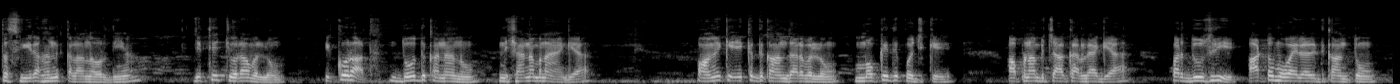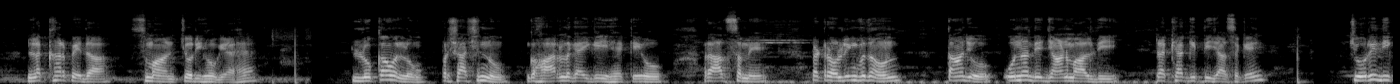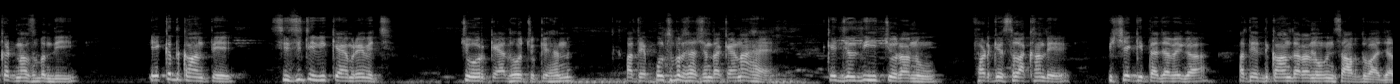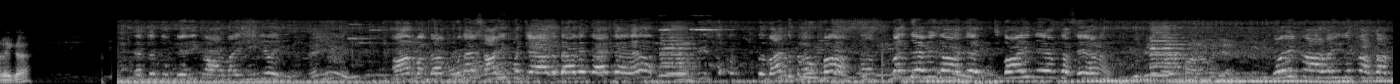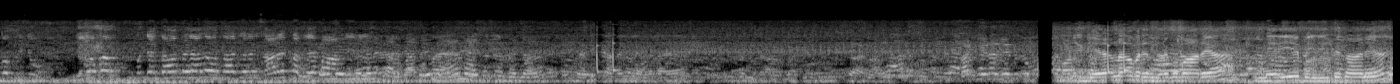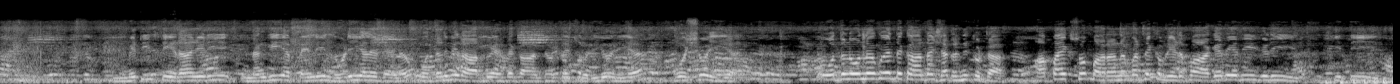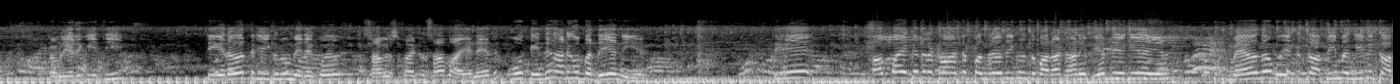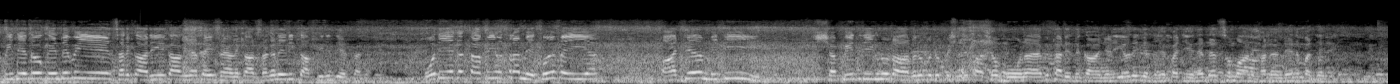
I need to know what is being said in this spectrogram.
ਤਸਵੀਰਾਂ ਹਨ ਕਲਾਨੌਰ ਦੀਆਂ, ਜਿੱਥੇ ਚੋਰਾਂ ਵੱਲੋਂ ਇੱਕੋ ਰਾਤ ਦੋ ਦੁਕਾਨਾਂ ਨੂੰ ਨਿਸ਼ਾਨਾ ਬਣਾਇਆ ਗਿਆ। ਭਾਵੇਂ ਕਿ ਇੱਕ ਦੁਕਾਨਦਾਰ ਵੱਲੋਂ ਮੌਕੇ ਤੇ ਪੁੱਜ ਕੇ ਆਪਣਾ ਬਚਾਅ ਕਰ ਲਿਆ ਗਿਆ, ਪਰ ਦੂਸਰੀ ਆਟੋਮੋਬਾਈਲ ਵਾਲੀ ਦੁਕਾਨ ਤੋਂ ਲੱਖਾਂ ਰੁਪਏ ਦਾ ਸਮਾਨ ਚੋਰੀ ਹੋ ਗਿਆ ਹੈ। ਲੋਕਾਂ ਵੱਲੋਂ ਪ੍ਰਸ਼ਾਸਨ ਨੂੰ ਗੁਹਾਰ ਲਗਾਈ ਗਈ ਹੈ ਕਿ ਉਹ ਰਾਤ ਸਮੇਂ ਪੈਟਰੋਲਿੰਗ ਵਧਾਉਣ ਤਾਂ ਜੋ ਉਹਨਾਂ ਦੇ ਜਾਨ ਮਾਲ ਦੀ ਰੱਖਿਆ ਕੀਤੀ ਜਾ ਸਕੇ। ਚੋਰੀ ਦੀ ਘਟਨਾ ਸੰਬੰਧੀ ਇੱਕ ਦੁਕਾਨ ਤੇ ਸੀਸੀਟੀਵੀ ਕੈਮਰੇ ਵਿੱਚ ਚੋਰ ਕੈਦ ਹੋ ਚੁੱਕੇ ਹਨ ਅਤੇ ਪੁਲਿਸ ਪ੍ਰਸ਼ਾਸਨ ਦਾ ਕਹਿਣਾ ਹੈ ਕਿ ਜਲਦੀ ਹੀ ਚੋਰਾਂ ਨੂੰ ਫੜ ਕੇ ਸਲਾਖਾਂ ਦੇ ਪਿੱਛੇ ਕੀਤਾ ਜਾਵੇਗਾ ਅਤੇ ਦੁਕਾਨਦਾਰਾਂ ਨੂੰ ਇਨਸਾਫ ਦਿਵਾਇਆ ਜਾਵੇਗਾ। ਇੱਥੇ ਦੁੱਕੇ ਦੀ ਕਾਰਵਾਈ ਨਹੀਂ ਹੋਈ। ਨਹੀਂ ਹੋਈ। ਆ ਬੰਦਾ ਉਹਦਾ ਸਾਰੀ ਪੰਚਾਇਤ ਬਹਿ ਕੇ ਕਹਿ ਕੇ ਆਇਆ। ਵੱਧ ਪ੍ਰੂਫਾ, ਬੰਦੇ ਵੀ ਦੱਸ ਦੇ, ਬਾਈ ਨੇਮ ਦੱਸੇ ਹਨ। ਕੋਈ ਕਾਰਵਾਈ ਨਹੀਂ ਕਰਦਾ ਕੋਈ ਪਿੱਛੋਂ ਜਦੋਂ ਕੋਈ ਡੰਡਾ ਮਿਲਿਆ ਤਾਂ ਉਹਨਾਂ ਜਿਹੜੇ ਸਾਰੇ ਥੱਲੇ ਮਾਰਦੇ ਨੇ ਮੇਰਾ ਨਾਮ ਵਰਿੰਦਰ ਕੁਮਾਰ ਆ। ਮੇਰੀ ਇਹ ਬਿਜਲੀ ਦੁਕਾਨ ਆ। ਮਿਤੀ 13 ਜਿਹੜੀ ਲੰਘੀ ਹੈ, ਪਹਿਲੀ ਲੋਹੜੀ ਵਾਲੇ ਦਿਨ ਉਦੋਂ ਵੀ ਰਾਤ ਨੂੰ ਇਸ ਦੁਕਾਨ ਦੇ ਉੱਤੇ ਚੋਰੀ ਹੋਈ ਹੈ ਖੁਸ਼ ਹੋਈ ਆ ਉਦੋਂ ਉਹਨਾਂ ਕੋਲ ਦੁਕਾਨ ਦਾ ਸ਼ਟਰ ਨਹੀਂ ਟੁੱਟਾ। ਆਪਾਂ 112 ਨੰਬਰ ਤੇ ਕੰਪਲੀਟ ਪਾ ਕੇ ਤੇ ਇਹਦੀ ਜਿਹੜੀ ਕੀਤੀ ਕੰਪਲੀਟ ਕੀਤੀ। 13 ਤਰੀਕ ਨੂੰ ਮੇਰੇ ਕੋਲ ਸਬ ਇੰਸਪੈਕਟਰ ਸਾਹਿਬ ਆਏ ਨੇ ਤੇ ਉਹ ਕਹਿੰਦੇ ਸਾਡੇ ਕੋਲ ਬੰਦੇ ਹੈ ਨਹੀਂ ਹੈ। ਤੇ ਆਪਾਂ ਇੱਕ ਦਰਖਾਸਤ 15 ਤਰੀਕ ਨੂੰ ਦੁਬਾਰਾ ਥਾਣੇ ਫੇਰ ਦੇ ਕੇ ਆਏ ਆ। ਮੈਂ ਉਹਨਾਂ ਕੋਲ ਇੱਕ ਕਾਪੀ ਮੰਗੀ ਵੀ ਕਾਪੀ ਦੇ ਦਿਓ, ਕਹਿੰਦੇ ਵੀ ਇਹ ਸਰਕਾਰੀ ਕਾਗਜ਼ਾਂ ਤੇ ਸਾਈਨ ਕਰ ਸਕਣ, ਇਹਦੀ ਕਾਪੀ ਨਹੀਂ ਦੇ ਸਕਦੇ। ਉਹਦੀ ਇੱਕ ਕਾਪੀ ਉਸ ਤਰ੍ਹਾਂ ਮੇਰੇ ਕੋਲ ਹੀ ਪਈ ਆ। ਅੱਜ ਮਿਤੀ 26 ਤਰੀਕ ਨੂੰ ਰਾਤ ਨੂੰ ਮੈਨੂੰ ਪਿਛਲੇ ਪਾਸੋਂ ਫੋਨ ਆਇਆ ਵੀ ਤੁਹਾਡੀ ਦੁਕਾਨ ਜਿਹੜੀ ਉਹਦੇ ਜਿੰਦਰੇ ਭੱਜੇ ਨੇ ਤੇ ਸਮਾਨ ਖੜਨ ਦੇ ਨੇ ਬੰਦੇ।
